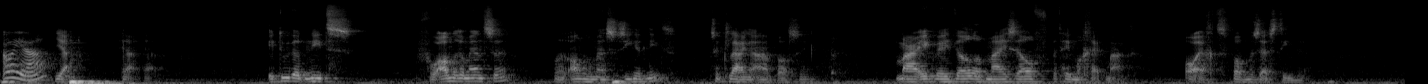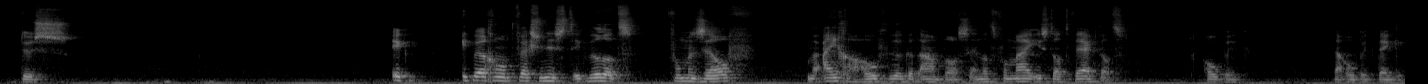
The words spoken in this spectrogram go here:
Oh ja? Ja, ja, ja. Ik doe dat niet voor andere mensen, want andere mensen zien het niet. Het is een kleine aanpassing. Maar ik weet wel dat mijzelf het helemaal gek maakt. Al echt van mijn zestiende. Dus ik, ik ben gewoon perfectionist. Ik wil dat voor mezelf, mijn eigen hoofd wil ik dat aanpassen. En dat voor mij is dat, werkt dat. Hoop ik. Nou, hoop ik, denk ik,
